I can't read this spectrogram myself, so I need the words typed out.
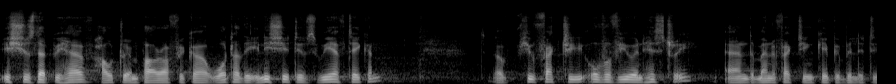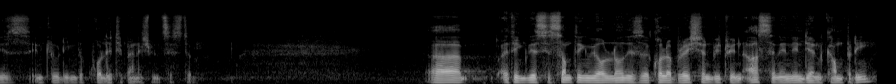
issues that we have, how to empower Africa, what are the initiatives we have taken, a few factory overview and history, and the manufacturing capabilities, including the quality management system. Uh, I think this is something we all know. This is a collaboration between us and an Indian company,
